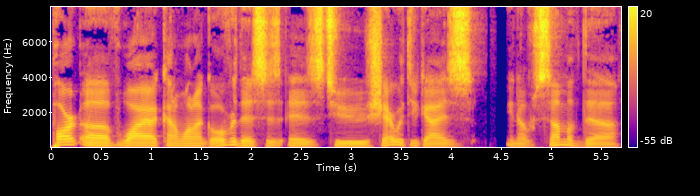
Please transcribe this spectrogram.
part of why I kind of want to go over this is is to share with you guys, you know, some of the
